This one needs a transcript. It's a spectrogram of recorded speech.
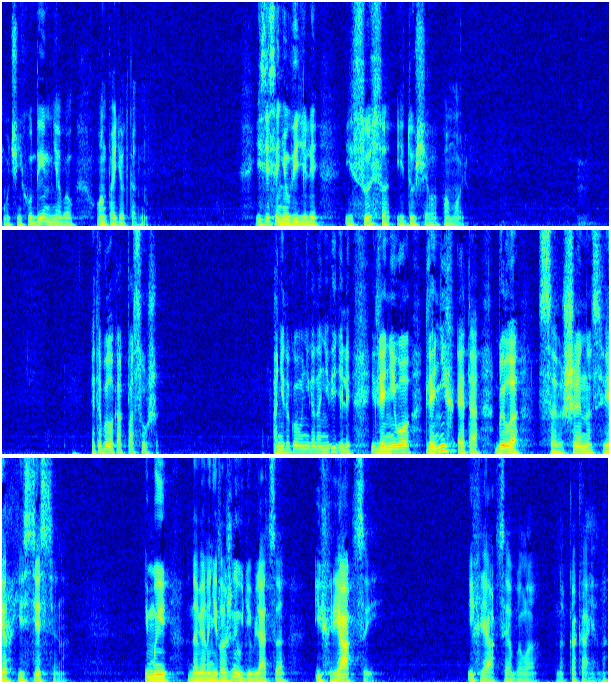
очень худым не был, он пойдет ко дну. И здесь они увидели Иисуса, идущего по морю. Это было как по суше. Они такого никогда не видели. И для, него, для них это было совершенно сверхъестественно. И мы, наверное, не должны удивляться их реакцией. Их реакция была да, какая? Да?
